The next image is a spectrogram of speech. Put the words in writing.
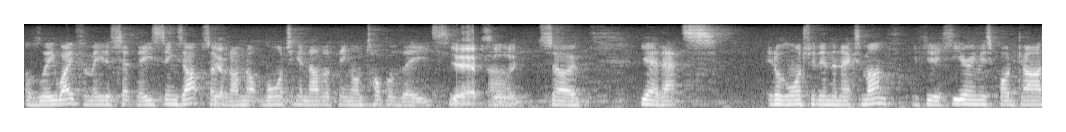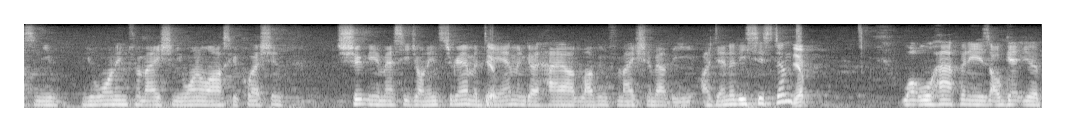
of leeway for me to set these things up so Yep. that I'm not launching another thing on top of these. Yeah, absolutely. Um, so, yeah, that's it'll launch within the next month. If you're hearing this podcast and you you want information, you want to ask a question, shoot me a message on Instagram, a Yep. DM, and go, hey, I'd love information about the identity system. Yep. What will happen is I'll get your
